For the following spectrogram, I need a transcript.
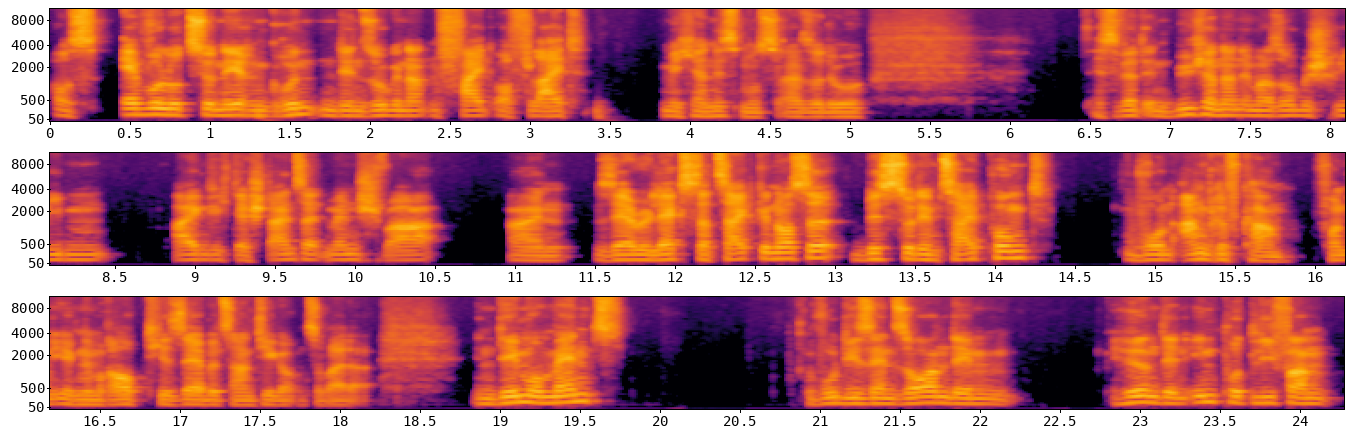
aus evolutionären Gründen den sogenannten Fight-or-Flight-Mechanismus. Also du, es wird in Büchern dann immer so beschrieben, eigentlich der Steinzeitmensch war ein sehr relaxter Zeitgenosse bis zu dem Zeitpunkt, wo ein Angriff kam von irgendeinem Raubtier, Säbelzahntiger und so weiter. In dem Moment, wo die Sensoren dem Hirn den Input liefern,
